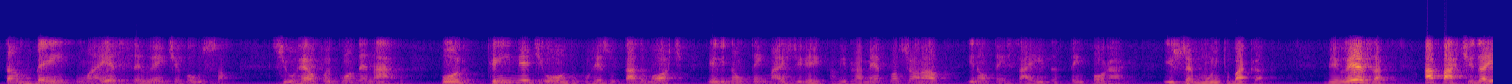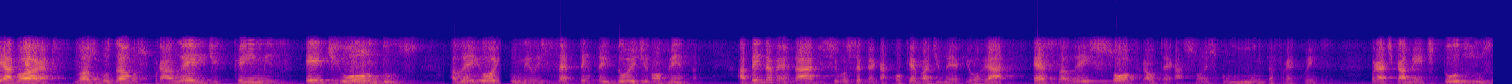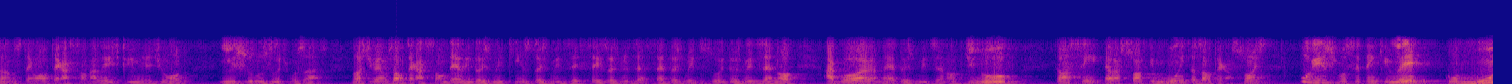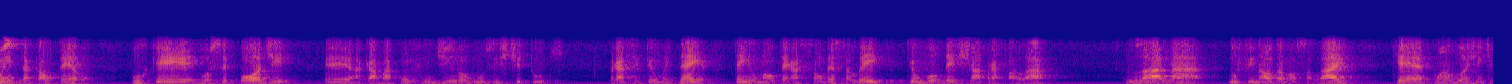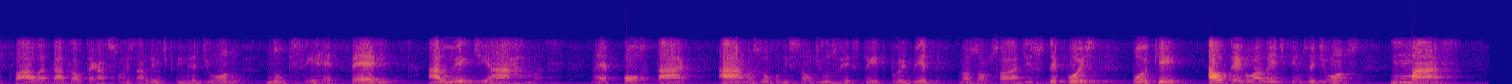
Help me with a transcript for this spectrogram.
Também uma excelente evolução. Se o réu foi condenado por crime hediondo com resultado morte, ele não tem mais direito a livramento condicional e não tem saída temporária. Isso é muito bacana. Beleza? A partir daí agora, nós mudamos para a lei de crimes hediondos, a lei 8072 de 90. A bem da verdade, se você pegar qualquer vadimec e olhar, essa lei sofre alterações com muita frequência. Praticamente todos os anos tem uma alteração na lei de crime hediondo, isso nos últimos anos. Nós tivemos alteração dela em 2015, 2016, 2017, 2018, 2019, agora, né, 2019 de novo. Então, assim, ela sofre muitas alterações, por isso você tem que ler com muita cautela, porque você pode é, acabar confundindo alguns institutos. Para se ter uma ideia, tem uma alteração dessa lei que eu vou deixar para falar lá na, no final da nossa live, que é quando a gente fala das alterações na lei de crime hediondo no que se refere à lei de armas. Né? Portar armas ou munição de uso restrito, proibido, nós vamos falar disso depois, porque alterou a lei de crimes hediondos, mas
